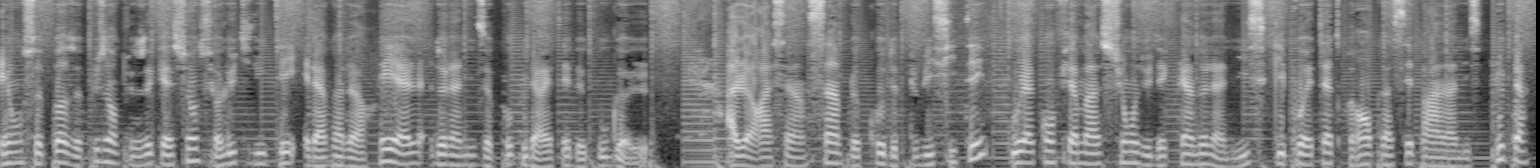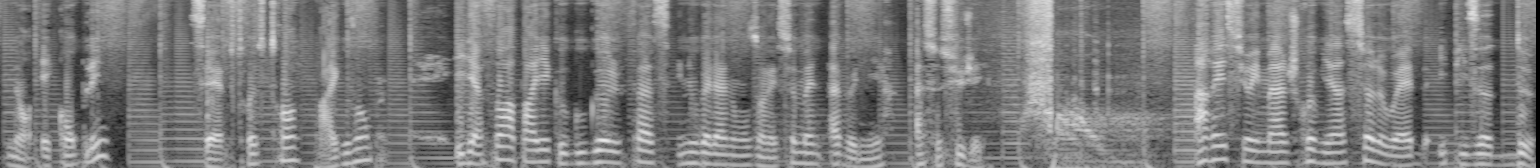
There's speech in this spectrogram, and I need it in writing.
et on se pose de plus en plus de questions sur l'utilité et la valeur réelle de l'indice de popularité de Google. Alors est-ce un simple coup de publicité, ou la confirmation du déclin de l'indice qui pourrait être remplacé par un indice plus pertinent et complet? CF Trust 30 par exemple il y a fort à parier que Google fasse une nouvelle annonce dans les semaines à venir à ce sujet. Arrêt sur image revient sur le web, épisode 2.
